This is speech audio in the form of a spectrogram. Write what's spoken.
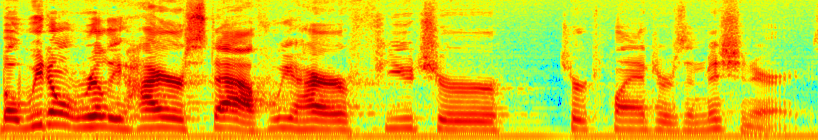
but we don't really hire staff. We hire future church planters and missionaries.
